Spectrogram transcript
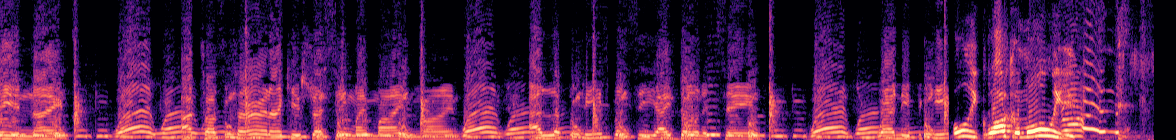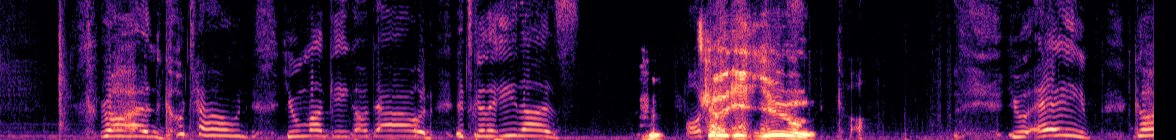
day and night. What? What? I toss and turn, I keep stressing my mind, mind. What? What? I look for peace, but see, I don't attain. What? What? Where I need to keep. Holy guacamole! Run! Run! Go down! You monkey, go down! It's gonna eat us! It's gonna eat you! Go. You ape! Go!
